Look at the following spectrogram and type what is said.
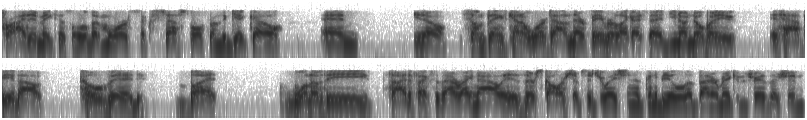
try to make this a little bit more successful from the get go. And, you know, some things kind of worked out in their favor. Like I said, you know, nobody is happy about COVID, but one of the side effects of that right now is their scholarship situation is going to be a little bit better making the transition.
